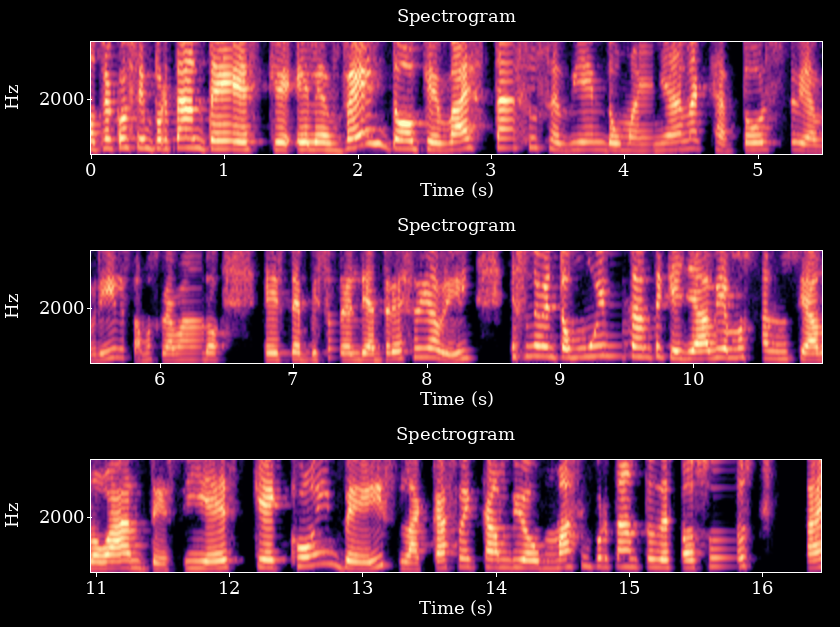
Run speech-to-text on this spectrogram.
Otra cosa importante es que el evento que va a estar sucediendo mañana 14 de abril, estamos grabando este episodio el día 13 de abril, es un evento muy importante que ya habíamos anunciado antes y es que Coinbase, la casa de cambio más importante de Estados Unidos, va a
